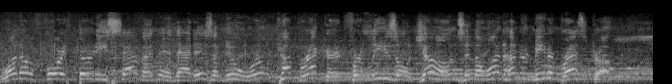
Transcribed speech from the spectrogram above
104.37, and that is a new World Cup record for Leisel Jones in the 100-meter breaststroke.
